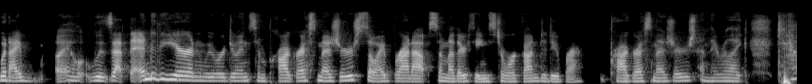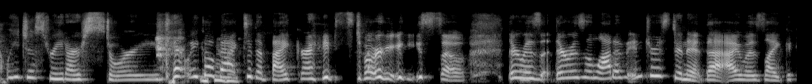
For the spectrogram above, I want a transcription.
when I, I, was at the end of the year and we were doing some progress measures. So I brought out some other things to work on to do bra- progress measures. And they were like, can't we just read our story? Can't we go back to the bike ride story? So there was, there was a lot of interest in it that I was like,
